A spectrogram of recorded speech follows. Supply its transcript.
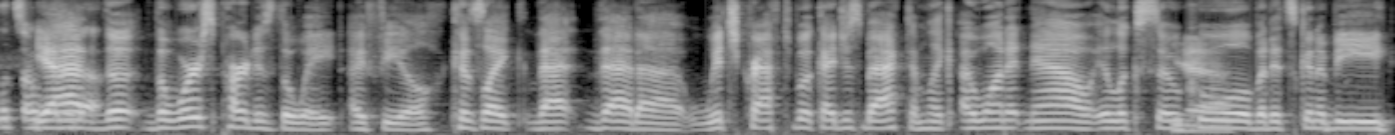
let's open yeah, the, the worst part is the wait, I feel. Cause like that, that, uh, witchcraft book I just backed, I'm like, I want it now. It looks so yeah. cool, but it's going to be,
